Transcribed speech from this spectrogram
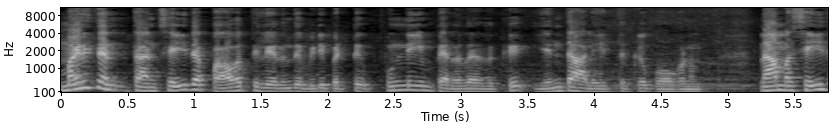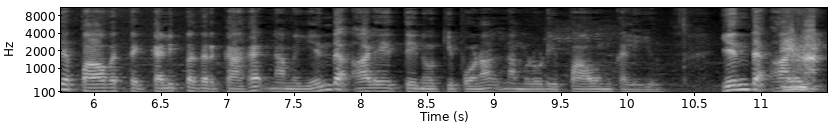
மனிதன் தான் செய்த பாவத்திலிருந்து விடுபட்டு புண்ணியம் பெறுவதற்கு எந்த ஆலயத்துக்கு போகணும் நாம செய்த பாவத்தை கழிப்பதற்காக நாம எந்த ஆலயத்தை நோக்கி போனால் நம்மளுடைய பாவம் கழியும் எந்த ஆலயம்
